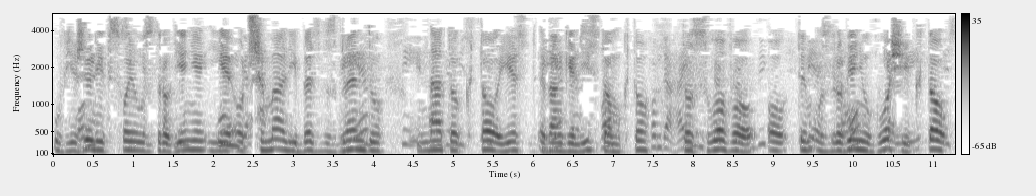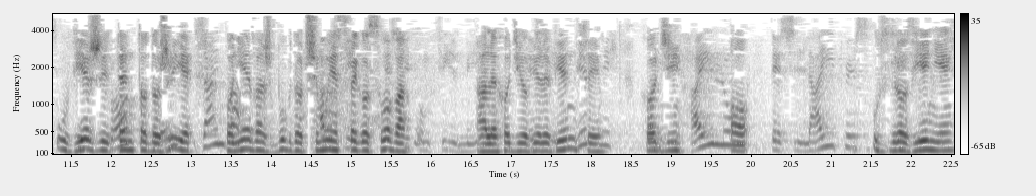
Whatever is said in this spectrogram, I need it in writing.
uwierzyli w swoje uzdrowienie i je otrzymali bez względu na to, kto jest ewangelistą, kto to słowo o tym uzdrowieniu głosi, kto uwierzy, ten to dożyje, ponieważ Bóg dotrzymuje swego słowa. Ale chodzi o wiele więcej. Chodzi o uzdrowienie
